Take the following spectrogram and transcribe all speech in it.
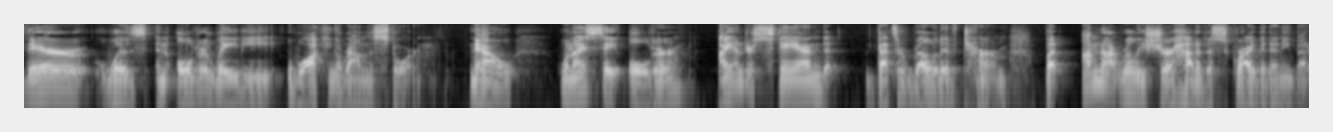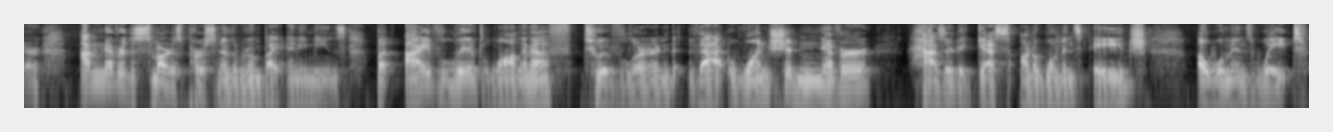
there was an older lady walking around the store. Now, when I say older, I understand that's a relative term, but I'm not really sure how to describe it any better. I'm never the smartest person in the room by any means, but I've lived long enough to have learned that one should never hazard a guess on a woman's age, a woman's weight,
